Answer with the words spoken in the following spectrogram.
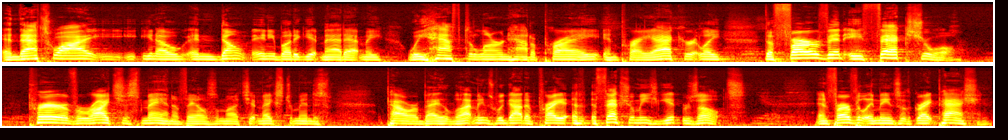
And that's why, you know, and don't anybody get mad at me. We have to learn how to pray and pray accurately. The fervent, effectual prayer of a righteous man avails much. It makes tremendous power available. That means we got to pray. Effectual means you get results. And fervently means with great passion.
